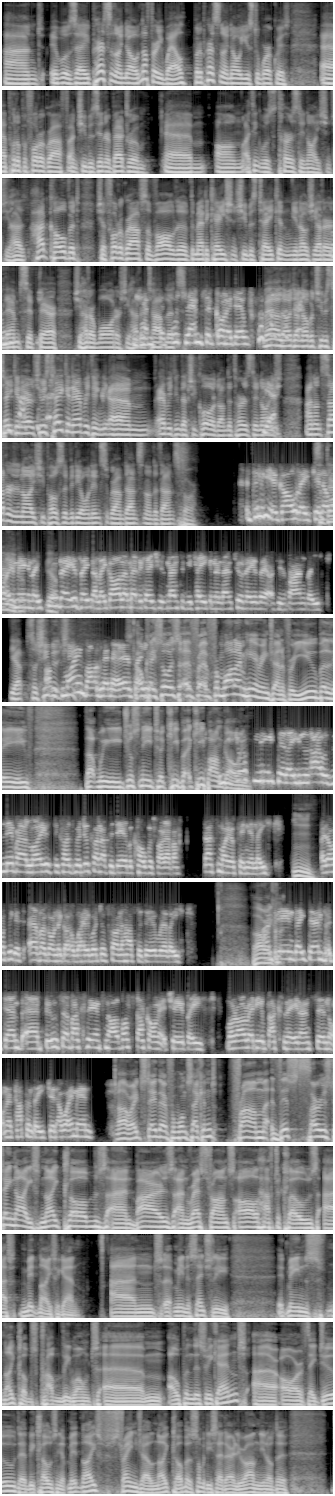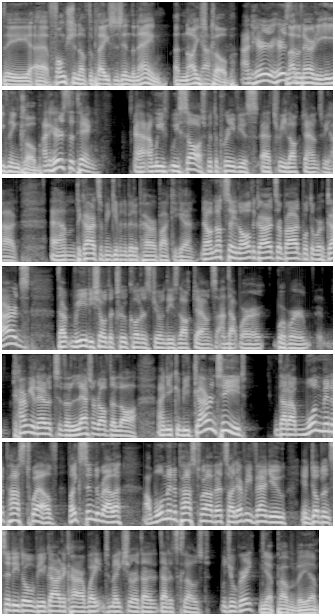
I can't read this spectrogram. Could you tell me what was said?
and it was a person I know, not very well, but a person I know I used to work with, uh, put up a photograph, and she was in her bedroom um, on I think it was Thursday night, and she had had COVID. She had photographs of all the the medication she was taking. You know, she had her Lemsip there, she had her water, she had her tablets. What's Lemsip going to do? Well, I don't know, but she was taking er- she was taking everything, um, everything that she could on the Thursday night, Yeah. and on Saturday night she posted a video on Instagram dancing on the dance floor. There you go, like you So know what I you go. mean. Like two days later, like all her medication is meant to be taken, and then two days later she's grand. Like Yeah, so she was. mind-boggling. It is. Like, Okay, so uh, fr- from what I'm hearing, Jennifer, you believe that we just need to keep keep on going. we just need to like allow us live our lives because we're just going to have to deal with COVID forever. That's my opinion. Like Mm. I don't think it's ever going to go away. We're just going to have to deal with it. Like. All right, And then like them, them uh, booster vaccines and all, what's that going to achieve? Like, we're already vaccinated and still nothing has happened. Like, do you know what I mean? All right, stay there for one second. From this Thursday night, nightclubs and bars and restaurants all have to close at midnight again. And I mean, essentially, it means nightclubs probably won't um, open this weekend, uh, or if they do, they'll be closing at midnight. Strange Owl nightclub, as somebody said earlier on, you know the the uh, function of the place is in the name, a nightclub, and here, here's not an early evening club. And here's the thing, uh, and we we saw it with the previous uh, three lockdowns we had. Um, the guards have been given a bit of power back again. Now, I'm not saying all the guards are bad, but there were guards that really showed their true colours during these lockdowns and that were, were, were carrying out it to the letter of the law. And you can be guaranteed that at one minute past 12, like Cinderella, at one minute past 12 outside every venue in Dublin City, there will be a Garda car waiting to make sure that, that it's closed. Would you agree? Yeah, probably, yeah.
